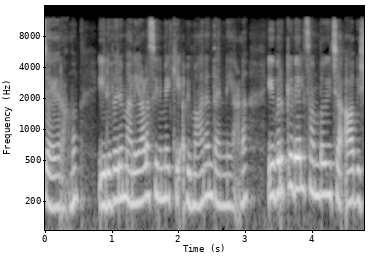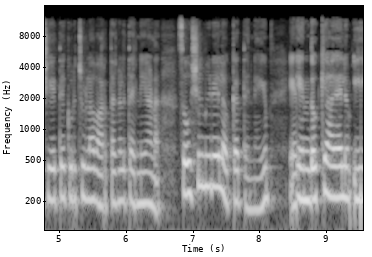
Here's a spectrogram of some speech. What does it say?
ജയറാമും. ഇരുവരും മലയാള സിനിമയ്ക്ക് അഭിമാനം തന്നെയാണ്. ഇവർക്കിടയിൽ സംഭവിച്ച ആ വിഷയത്തെക്കുറിച്ചുള്ള വാർത്തകൾ തന്നെയാണ് സോഷ്യൽ മീഡിയയിലൊക്കെ തന്നെയും. എന്തൊക്കെയായാലും ഈ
